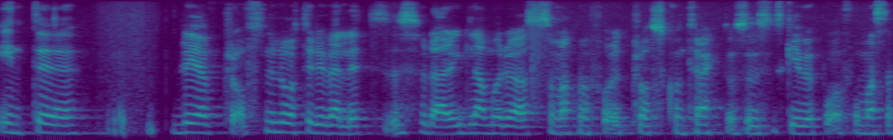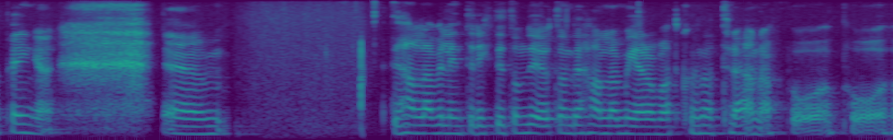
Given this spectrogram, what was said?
inte blev proffs. Nu låter det väldigt sådär glamoröst som att man får ett proffskontrakt och så skriver på och får massa pengar. Um, det handlar väl inte riktigt om det utan det handlar mer om att kunna träna på, på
